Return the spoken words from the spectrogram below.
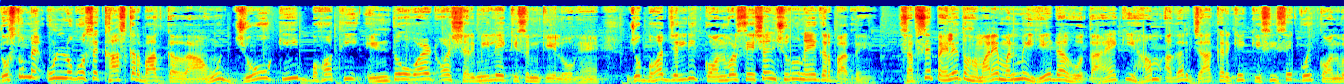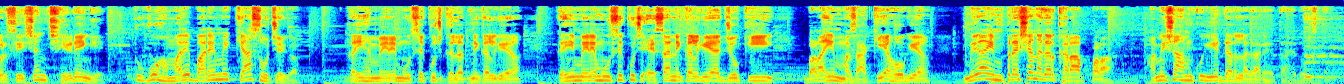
दोस्तों, मैं उन लोगों से खासकर बात कर रहा हूँ जो कि बहुत ही इंट्रोवर्ट और शर्मीले किस्म के लोग हैं, जो बहुत जल्दी कॉन्वर्सेशन शुरू नहीं कर पाते हैं। सबसे पहले तो हमारे मन में ये डर होता है कि हम अगर जा करके किसी से कोई कॉन्वर्सेशन छेड़ेंगे तो वो हमारे बारे में क्या सोचेगा? कहीं हम मेरे मुँह से कुछ गलत निकल गया, कहीं मेरे मुँह से कुछ ऐसा निकल गया जो कि बड़ा ही मजाकिया हो गया। मेरा इंप्रेशन अगर खराब पड़ा, हमेशा हमको ये डर लगा रहता है दोस्तों।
